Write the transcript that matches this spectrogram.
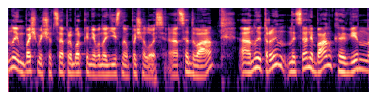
Ну і ми бачимо, що це приборкання воно дійсно почалося. Це два. Ну і три, Національний банк він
